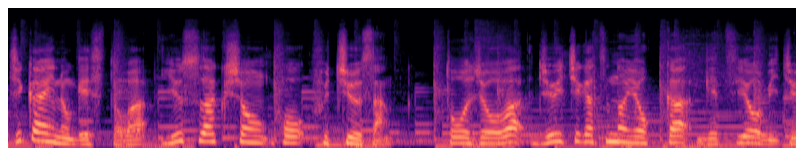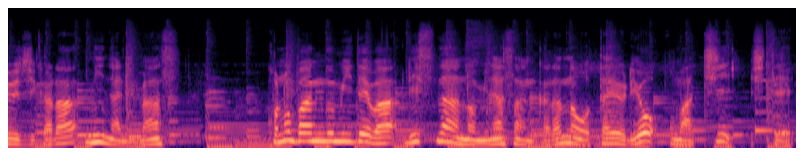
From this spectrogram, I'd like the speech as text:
次回のゲストはユースアクション・フォ・府中さん。登場は11月の4日月曜日10時からになります。この番組ではリスナーの皆さんからのお便りをお待ちして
